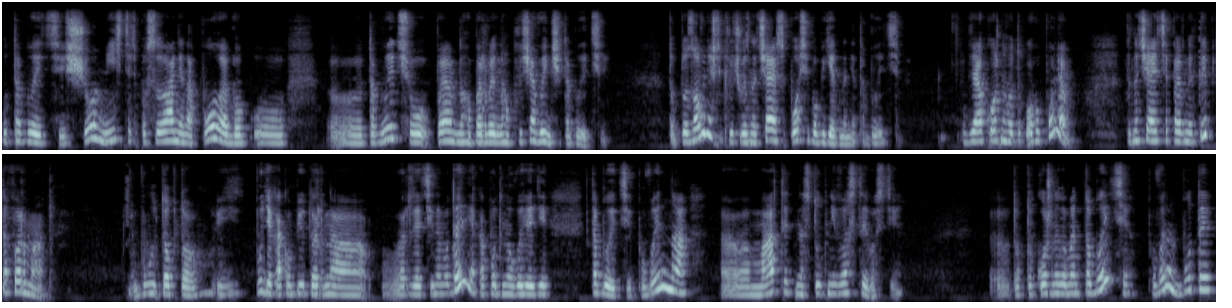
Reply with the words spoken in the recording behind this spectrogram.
у таблиці, що містять посилання на поле або е, таблицю певного первинного ключа в іншій таблиці. Тобто зовнішній ключ визначає спосіб об'єднання таблиці. Для кожного такого поля визначається певний тип та формат. Тобто будь-яка комп'ютерна радіаційна модель, яка подана у вигляді таблиці, повинна е, мати наступні властивості. Е, Тобто кожен елемент таблиці повинен бути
